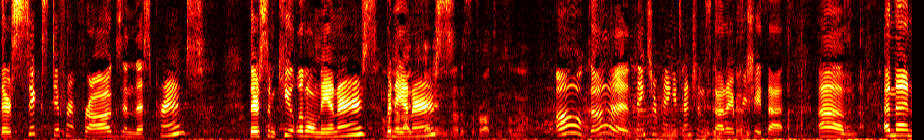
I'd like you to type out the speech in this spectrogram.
There's six different frogs in this print. There's some cute little nanners, Oh God, I, I didn't notice the frogs until now. Oh, good. Thanks for paying attention, Scott. I appreciate that. Um, and then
